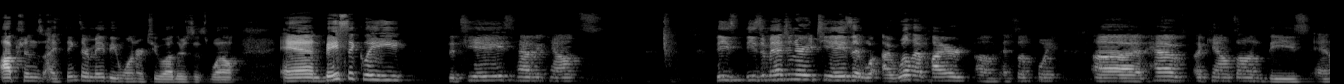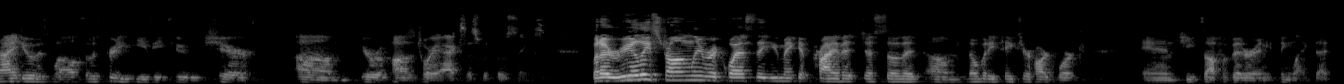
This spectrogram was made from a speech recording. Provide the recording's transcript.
options. I think there may be one or two others as well. And basically, the TAs have accounts. These these imaginary TAs that I will have hired um, at some point uh, have accounts on these, and I do as well. So it's pretty easy to share um, your repository access with those things. But I really strongly request that you make it private, just so that um, nobody takes your hard work and cheats off of it or anything like that.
